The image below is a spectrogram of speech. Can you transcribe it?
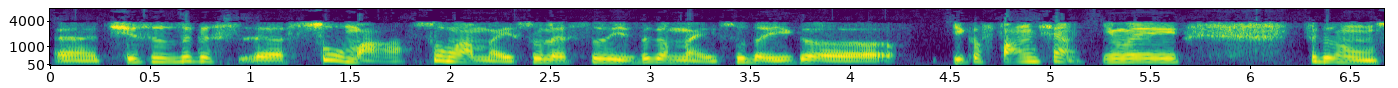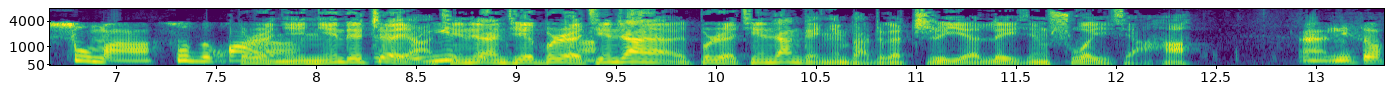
呃，其实这个是呃数码数码美术呢，是以这个美术的一个一个方向，因为这种数码数字化不是您您得这样，金山街不是啊金山不是金山给您把这个职业类型说一下哈。啊，你说，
